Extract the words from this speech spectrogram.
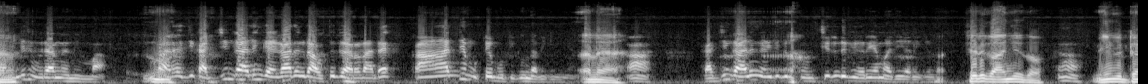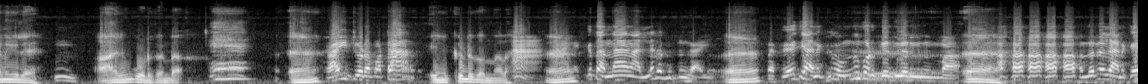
നല്ല ചൂരാന്ന് നിമ്മ കജ്ജും കാലും കേൾക്കാതെ ഇങ്ങോട്ട് അവസ്ഥ കയറണം എന്റെ കാലിന്റെ മുട്ടയും പൊട്ടിക്കും തന്നെ അല്ലേ? ആ. കജ്ജും കാലും കഴിഞ്ഞിട്ട് കുളിച്ചിട്ടുണ്ട് കേറിയാ മതി കാണിക്കുന്നത് ശരി കാഞ്ഞോ മീൻ കിട്ടണെങ്കിലേ ആരും കൊടുക്കണ്ട. എനിക്കിട്ട് തന്നാളെ. എനിക്ക് തന്നാ നല്ലത് കിട്ടും കായ്. പ്രത്യേകിച്ച് എനക്ക് ഒന്നും കൊടുക്കരുത് ഏ? എന്നിട്ടല്ല എനക്ക്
